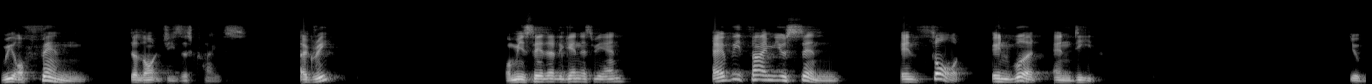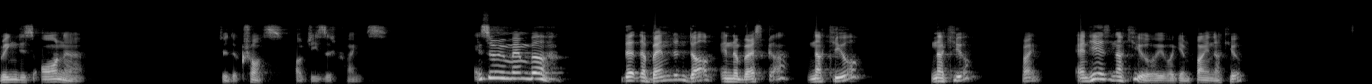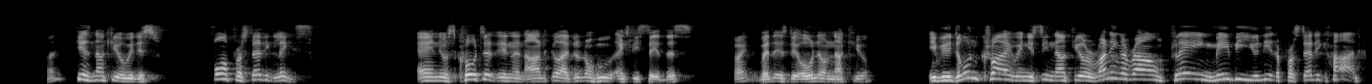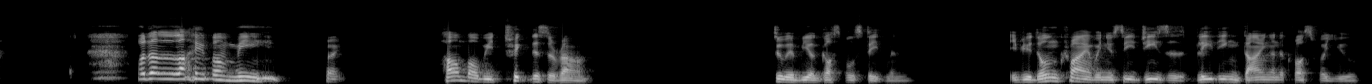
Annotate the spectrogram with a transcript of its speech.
we offend the Lord Jesus Christ. Agree? Want me say that again as we end? Every time you sin, in thought, in word, and deed. You bring dishonor to the cross of Jesus Christ. And so remember that abandoned dog in Nebraska, Nakio, Nakio, right? And here's Nakio, if I can find Nakio. Right? Here's Nakio with his four prosthetic legs. And it was quoted in an article, I don't know who actually said this, right? Whether it's the owner of Nakio. If you don't cry when you see Nakio running around playing, maybe you need a prosthetic heart. For the life of me, right? How about we trick this around to be a gospel statement? If you don't cry when you see Jesus bleeding, dying on the cross for you,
